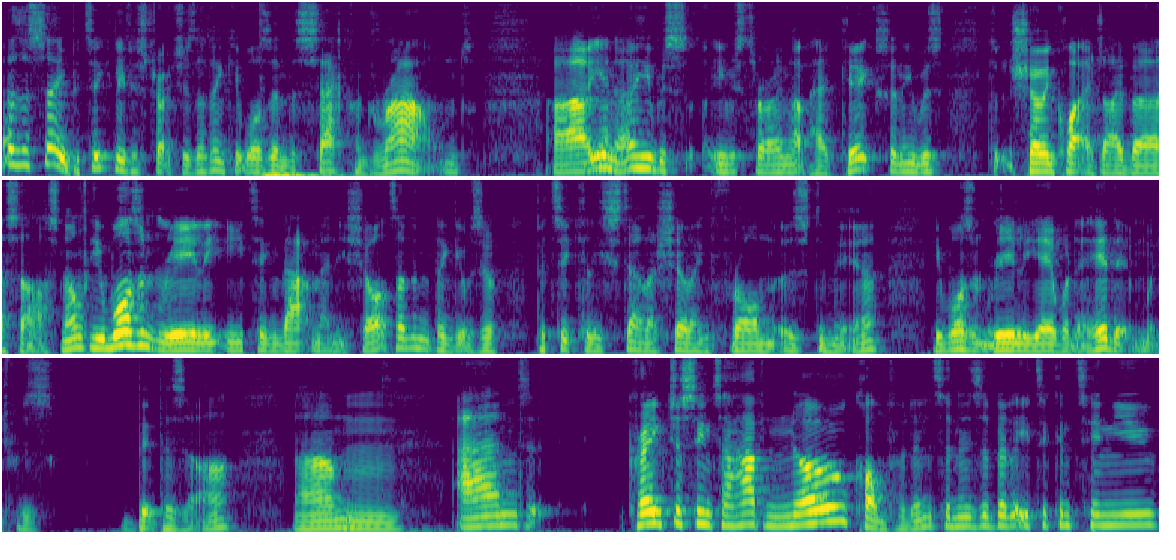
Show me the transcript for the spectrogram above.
As I say, particularly for stretches, I think it was in the second round. Uh, You know, he was he was throwing up head kicks and he was showing quite a diverse arsenal. He wasn't really eating that many shots. I didn't think it was a particularly stellar showing from Oezdemir. He wasn't really able to hit him, which was a bit bizarre. Um, And Craig just seemed to have no confidence in his ability to continue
